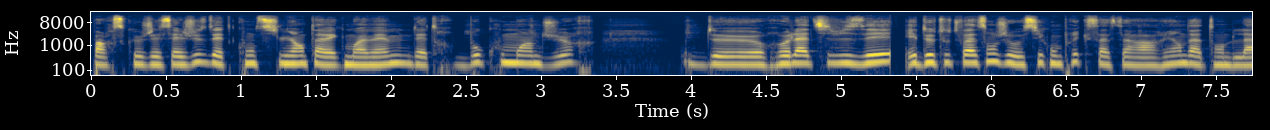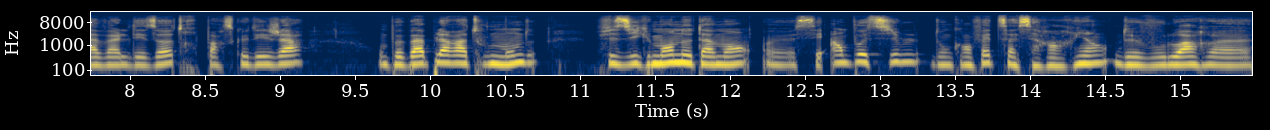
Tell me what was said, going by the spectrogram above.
parce que j'essaie juste d'être conciliante avec moi-même, d'être beaucoup moins dure, de relativiser. Et de toute façon, j'ai aussi compris que ça sert à rien d'attendre l'aval des autres parce que déjà, on peut pas plaire à tout le monde. Physiquement, notamment, euh, c'est impossible. Donc en fait, ça sert à rien de vouloir euh,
